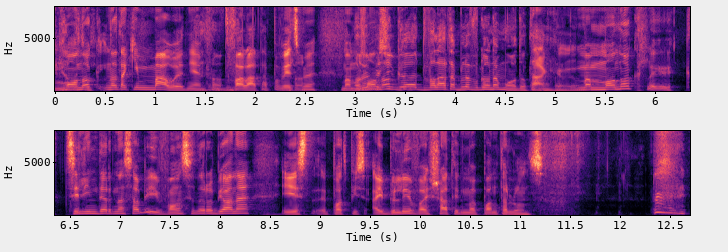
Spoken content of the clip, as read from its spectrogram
ma monok, no taki mały, nie wiem, no. dwa lata powiedzmy. Mam Może monok, być dwa lata, byle wygląda młodo. Tak, mam monokl, cylinder na sobie i wąsy dorobione i jest podpis I believe I shot in my pantaloons.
